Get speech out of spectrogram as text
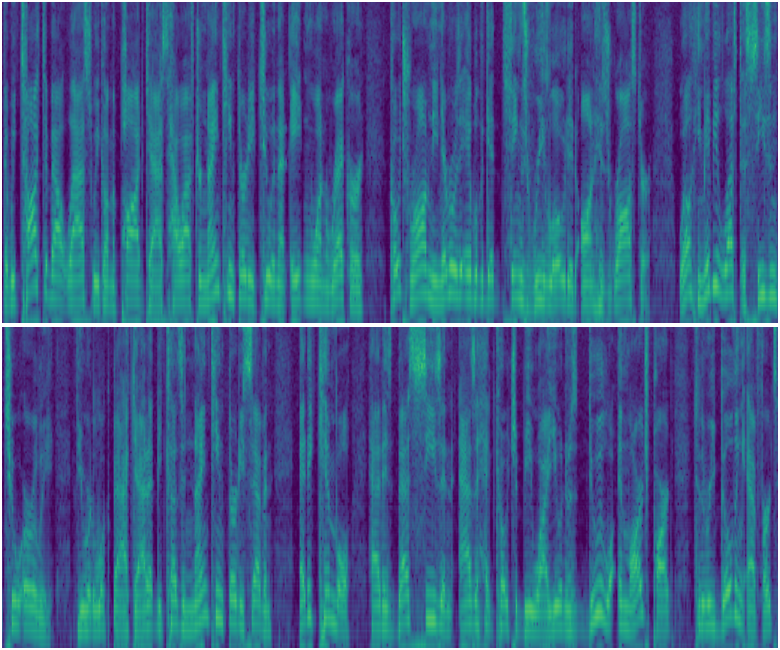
that we talked about last week on the podcast how after 1932 and that 8 and 1 record, Coach Romney never was able to get things reloaded on his roster. Well, he maybe left a season too early, if you were to look back at it, because in 1937, Eddie Kimball had his best season as a head coach at BYU, and it was due in large part to the rebuilding efforts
